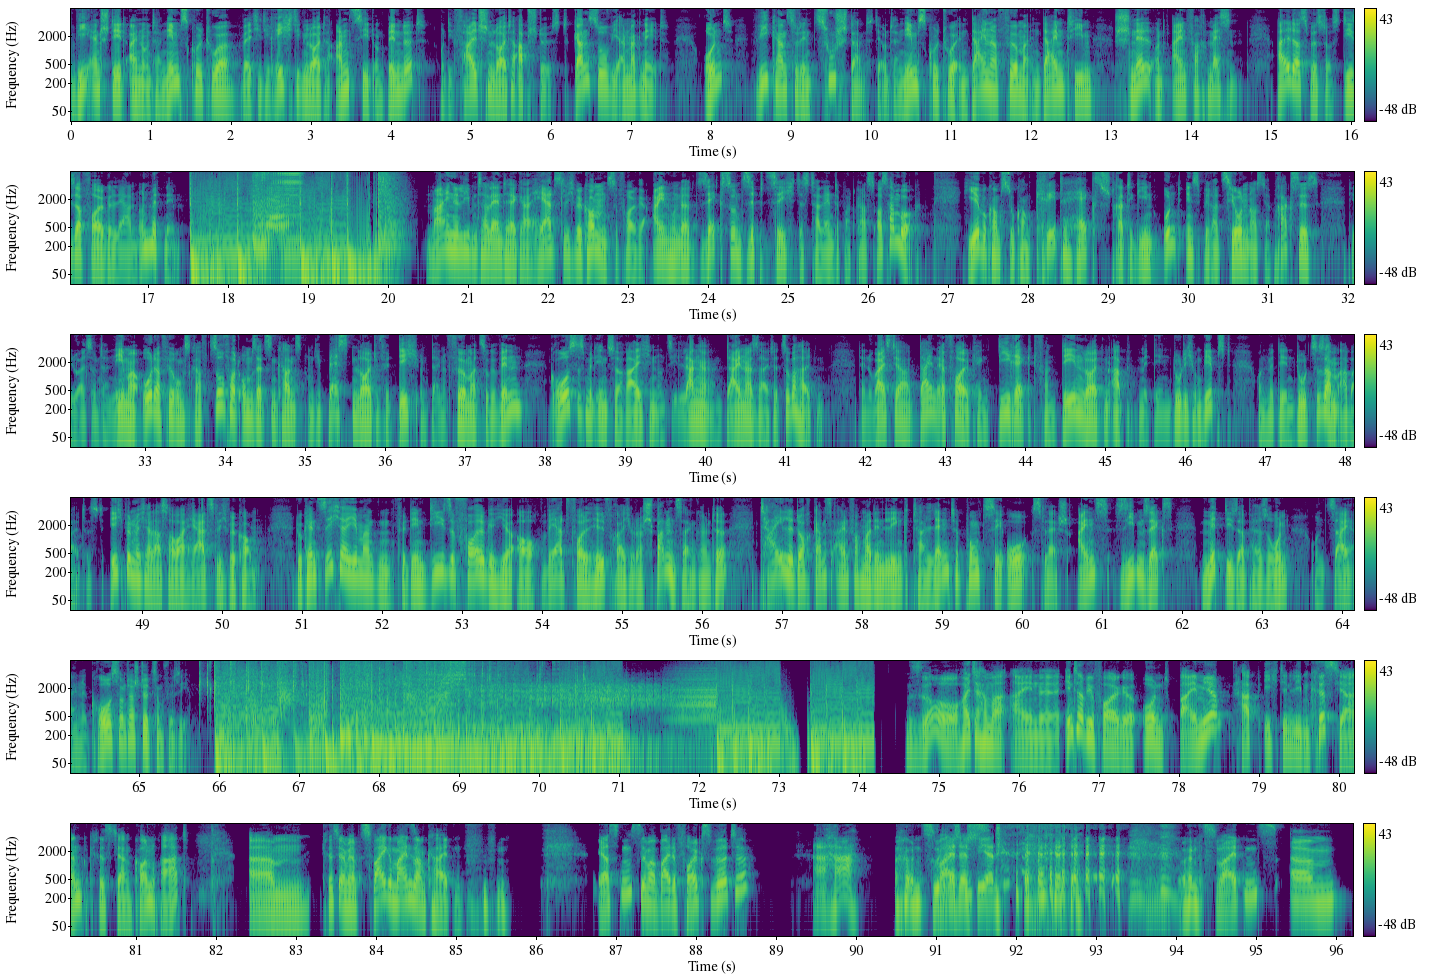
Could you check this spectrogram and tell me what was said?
Wie entsteht eine Unternehmenskultur, welche die richtigen Leute anzieht und bindet und die falschen Leute abstößt? Ganz so wie ein Magnet. Und wie kannst du den Zustand der Unternehmenskultur in deiner Firma, in deinem Team schnell und einfach messen? All das wirst du aus dieser Folge lernen und mitnehmen. Meine lieben Talente-Hacker, herzlich willkommen zu Folge 176 des Talente-Podcasts aus Hamburg. Hier bekommst du konkrete Hacks, Strategien und Inspirationen aus der Praxis, die du als Unternehmer oder Führungskraft sofort umsetzen kannst, um die besten Leute für dich und deine Firma zu gewinnen, Großes mit ihnen zu erreichen und sie lange an deiner Seite zu behalten. Denn du weißt ja, dein Erfolg hängt direkt von den Leuten ab, mit denen du dich umgibst und mit denen du zusammenarbeitest. Ich bin Michael Assauer, herzlich willkommen. Du kennst sicher jemanden, für den diese Folge hier auch wertvoll, hilfreich oder spannend sein könnte. Teile doch ganz einfach mal den Link talente.co slash 176 mit dieser Person und sei eine große Unterstützung für sie. So, heute haben wir eine Interviewfolge und bei mir habe ich den lieben Christian, Christian Konrad. Ähm, Christian, wir haben zwei Gemeinsamkeiten. Erstens sind wir beide Volkswirte. Aha. Und zweitens, und zweitens ähm,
